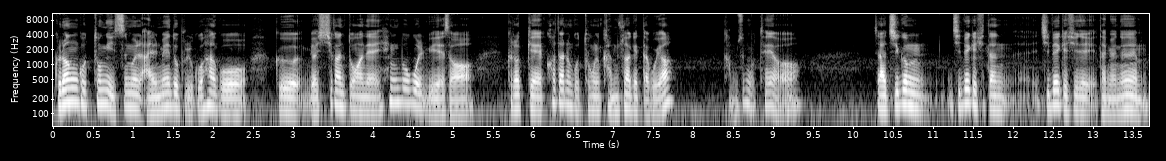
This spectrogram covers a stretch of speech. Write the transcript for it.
그런 고통이 있음을 알매도 불구하고 그 몇 시간 동안의 행복을 위해서 그렇게 커다란 고통을 감수하겠다고요? 감수 못 해요. 자, 지금 집에 계시단, 집에 계시다면은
